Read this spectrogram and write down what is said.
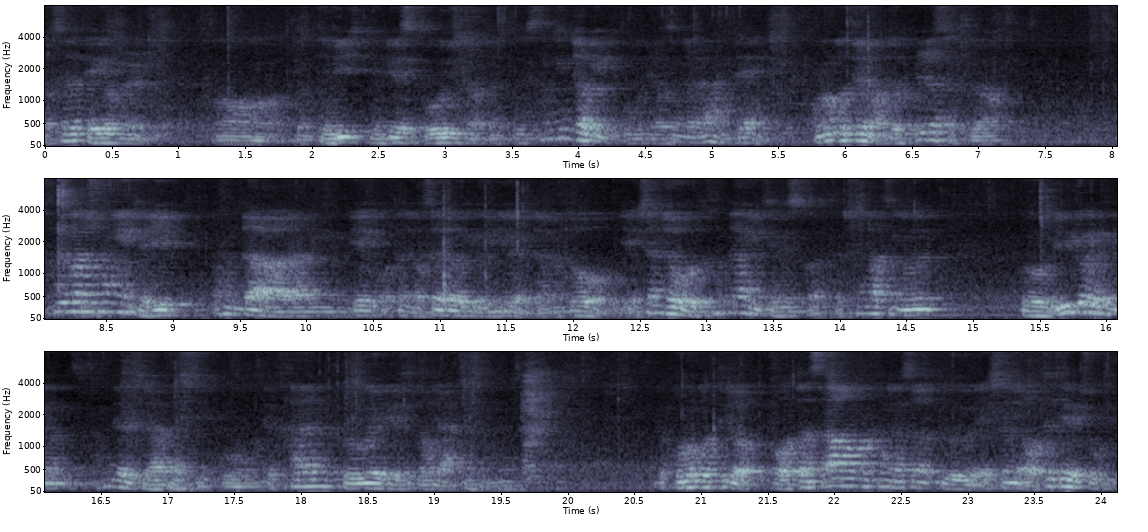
여섯 대결을 어, 좀 대비, 대비해서 보여주는 어떤 그 상징적인 부분이라고 생각을 하는데 그런 것들이 먼저 끌렸었고요. 칼과 총이 대립한다라는 게 어떤 역사적인 의미가 있다면 또 액션적으로 상당히 재밌을 것 같아요. 총 같은 경우는 그 일격에 그냥 상대를 제압할 수 있고 근데 칼은 그거에 비해서 너무 약해서는 그런 것들이 어- 어떤 싸움을 통해서 그 액션이 어떻게 좀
